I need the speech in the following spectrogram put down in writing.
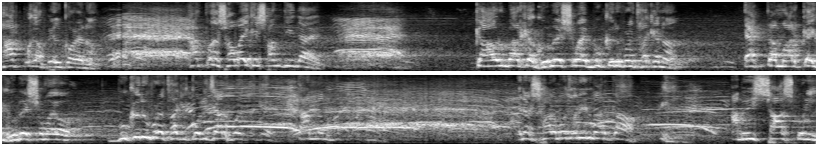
হাত পাকা ফেল করে না। পাকা সবাইকে শান্তি দেয়। কাউর মার্কা ঘুমের সময় বুকের উপরে থাকে না। একটা মার্কায় ঘুমের সময়ও বুকের উপরে থাকে, কলিজার উপরে থাকে, তার নাম এটা সর্বজনীন মার্কা। আমি বিশ্বাস করি,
